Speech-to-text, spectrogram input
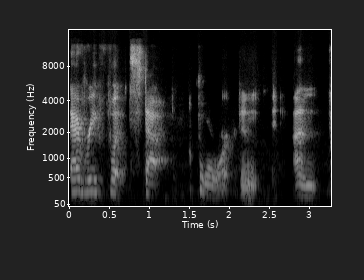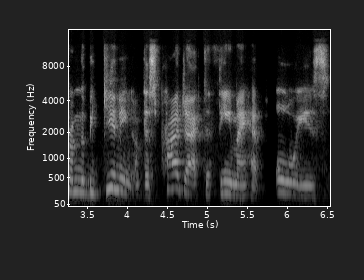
every footstep forward and and from the beginning of this project a theme i had always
